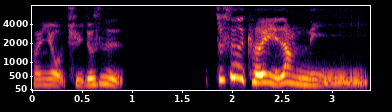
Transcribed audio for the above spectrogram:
很有趣，就是就是可以让你，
